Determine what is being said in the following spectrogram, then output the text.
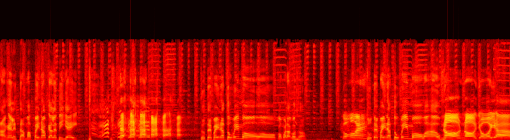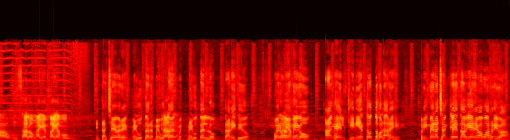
Ángel, estás más peinado que el DJ. ¿Tú te peinas tú mismo o cómo es la cosa? ¿Cómo es? ¿Tú te peinas tú mismo o vas a No, no, yo voy a un salón ahí en Bayamón. Está chévere, me gusta, me gusta, me, me gusta el look, está nítido. Bueno, Gracias. mi amigo Ángel, 500 dólares. Primera chancleta, viene, vamos arriba.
